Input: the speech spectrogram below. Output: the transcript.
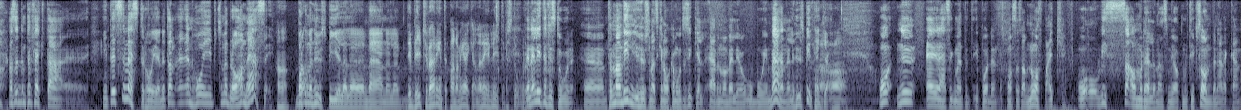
Alltså den perfekta, eh, inte semesterhojen, utan en hoj som är bra att ha med sig. Ja, Bakom bra. en husbil eller en van eller Det blir tyvärr inte Panamerican, den är lite för stor. Den är lite för stor. Eh, För man vill ju hur som helst kunna åka motorcykel även om man väljer att bo i en van eller husbil tänker jag. Ja. Och nu är ju det här segmentet i podden sponsrat av Northbike. Och, och vissa av modellerna som jag kommer att tipsa om den här veckan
